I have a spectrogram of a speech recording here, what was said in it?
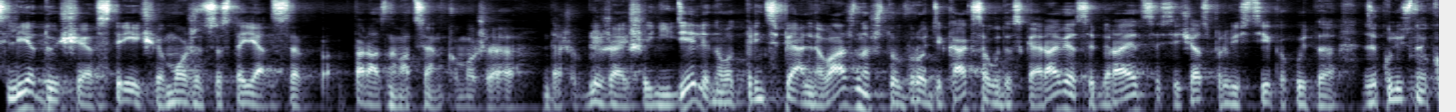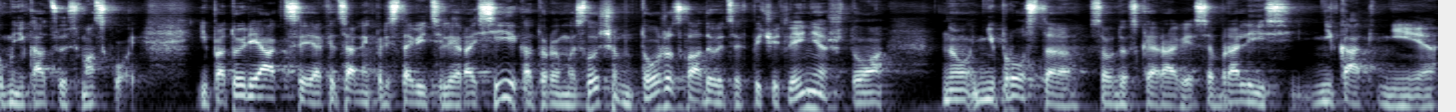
Следующая встреча может состояться по разным оценкам уже даже в ближайшие недели, но вот принципиально важно, что вроде как Саудовская Аравия собирается сейчас провести какую-то закулисную коммуникацию с Москвой. И по той реакции официальных представителей России, которую мы слышим, тоже складывается впечатление, что ну, не просто Саудовская Аравия собрались, никак не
